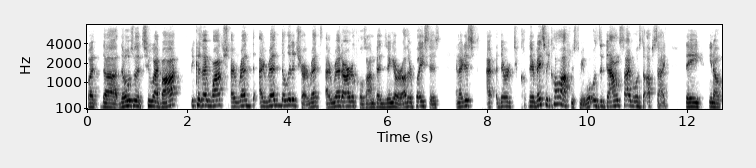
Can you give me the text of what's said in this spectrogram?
but those are the two I bought because I watched, I read, I read the literature, I read, I read articles on Benzinga or other places, and I just, I, they were, they're basically call options to me. What was the downside? What was the upside? They, you know,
